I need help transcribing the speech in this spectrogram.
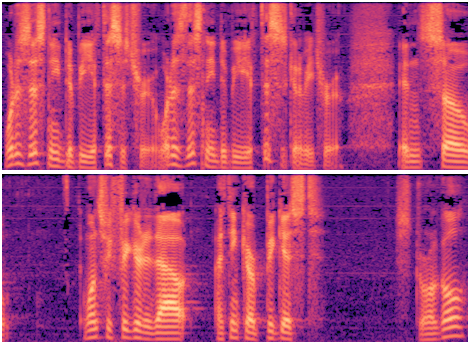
What does this need to be if this is true? What does this need to be if this is going to be true? And so once we figured it out, I think our biggest struggle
